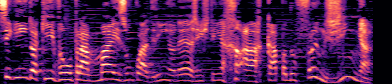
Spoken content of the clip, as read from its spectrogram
Seguindo aqui, vamos para mais um quadrinho, né? A gente tem a, a capa do Franjinha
